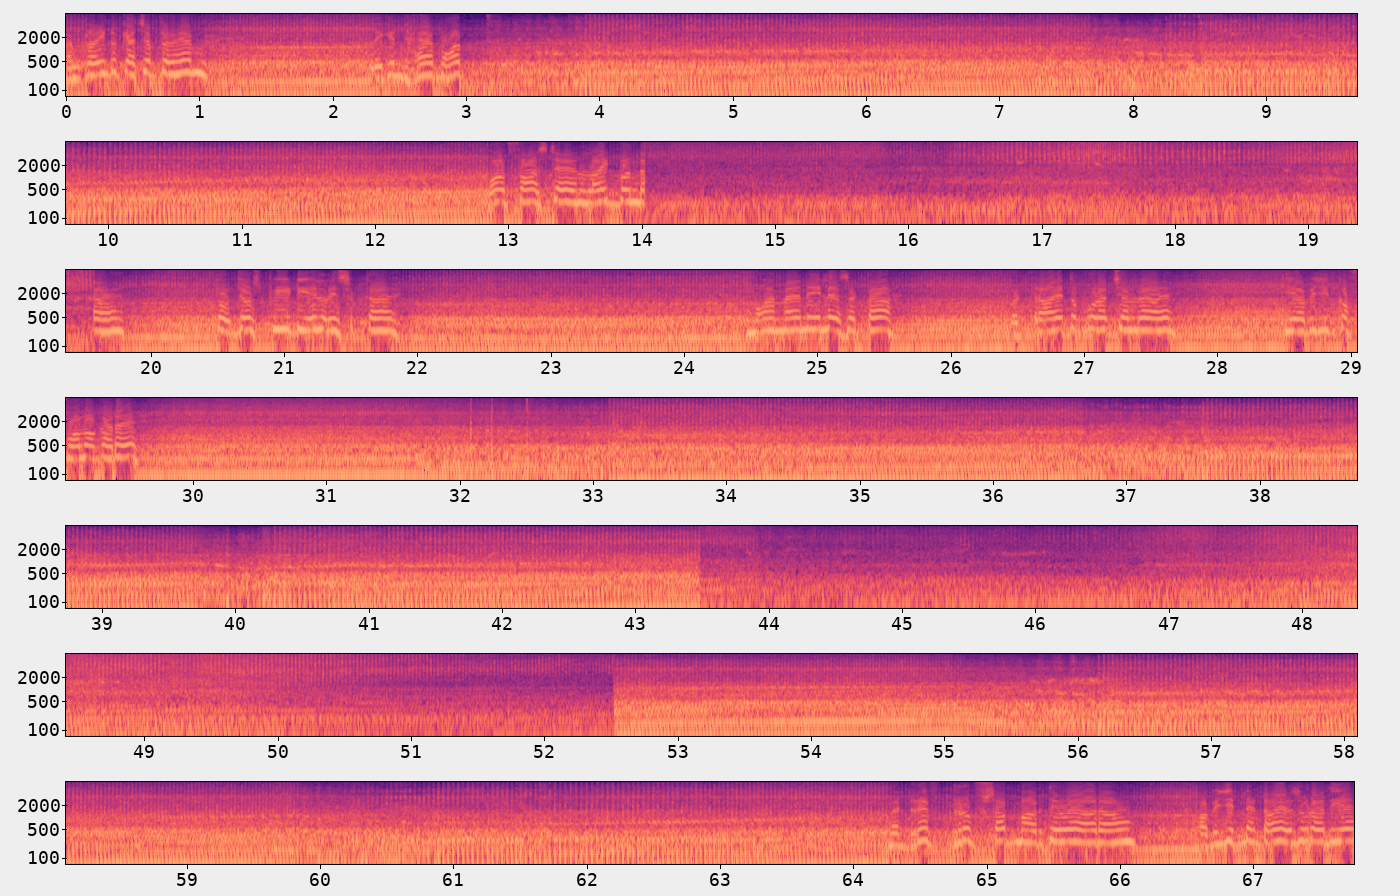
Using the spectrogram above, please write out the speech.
I'm trying to catch up to him लेकिन है बहुत बहुत फास्ट है लाइट बंद है तो जो स्पीड ये ले सकता है मैं मैं नहीं ले सकता। बट ट्राई तो पूरा चल रहा है कि अभिजीत को फॉलो करे। ड्रिफ्ट ड्रिफ्ट सब मारते हुए आ रहा हूँ। अभी जितने टायर्स उड़ा दिए।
